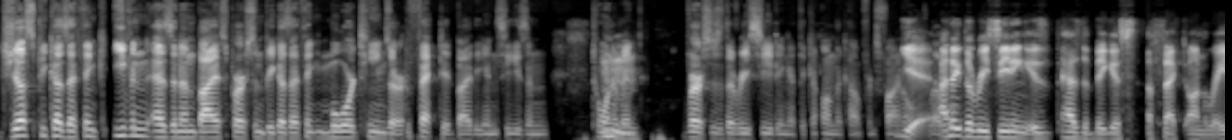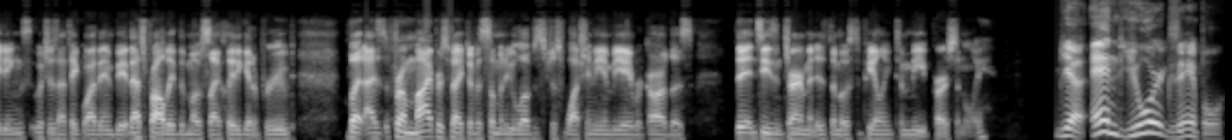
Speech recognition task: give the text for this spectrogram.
just because I think, even as an unbiased person, because I think more teams are affected by the in-season tournament mm-hmm. versus the reseeding at the on the conference final. yeah, I think the reseeding is has the biggest effect on ratings, which is I think why the NBA that's probably the most likely to get approved. But as from my perspective, as someone who loves just watching the NBA regardless, the in-season tournament is the most appealing to me personally. Yeah, and your example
